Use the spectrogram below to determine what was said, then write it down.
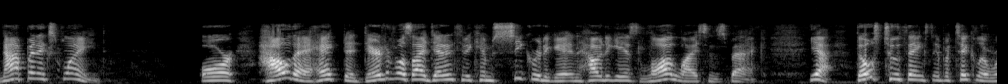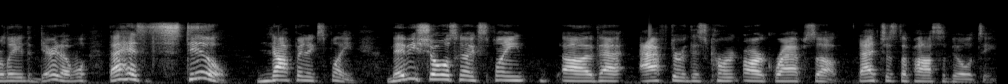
not been explained. Or how the heck did Daredevil's identity become secret again and how did he get his law license back. Yeah, those two things in particular related to Daredevil, that has still not been explained. Maybe Soule's going to explain uh, that after this current arc wraps up. That's just a possibility.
